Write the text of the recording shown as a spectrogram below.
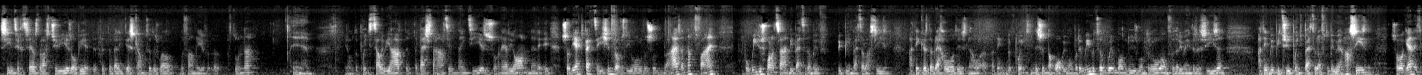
season ticket sales the last two years, albeit they're very discounted as well. The family have, have done that. Um, you know, the points tally we had, the, the best start in 90 years or something early on. And it, it, so the expectations obviously all of a sudden rise, and that's fine. But we just want to try and be better than we've, we've been better last season. I think as the record is now, I think the points, and this is not what we want, but if we were to win one, lose one, draw one for the remainder of the season, I think we'd be two points better off than we were last season. So again, it's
